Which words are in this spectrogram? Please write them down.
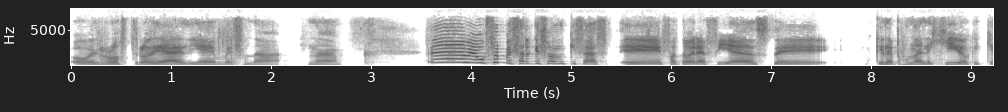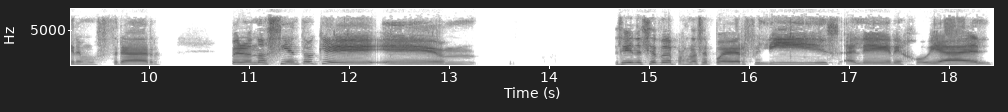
o el rostro de alguien, ves una... una eh, me gusta pensar que son quizás eh, fotografías de que la persona ha elegido, que quiere mostrar, pero no siento que... Em, si bien es cierto, la persona se puede ver feliz, alegre, jovial,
